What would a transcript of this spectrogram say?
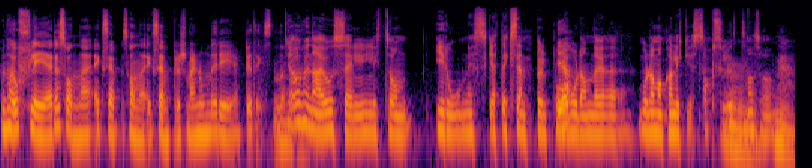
Hun har jo flere sånne, eksempler, sånne eksempler som er nummerert i teksten. Da. Ja, hun er jo selv litt sånn ironisk et eksempel på ja. hvordan, det, hvordan, man kan lykkes. Absolutt. Mm. Altså. Mm.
